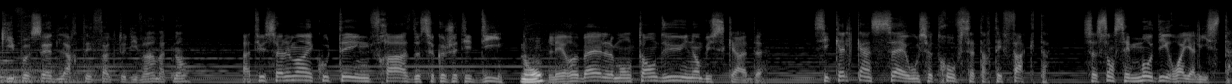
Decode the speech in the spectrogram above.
Qui possède l'artefact divin maintenant? As-tu seulement écouté une phrase de ce que je t'ai dit? Non. Les rebelles m'ont tendu une embuscade. Si quelqu'un sait où se trouve cet artefact, ce sont ces maudits royalistes.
